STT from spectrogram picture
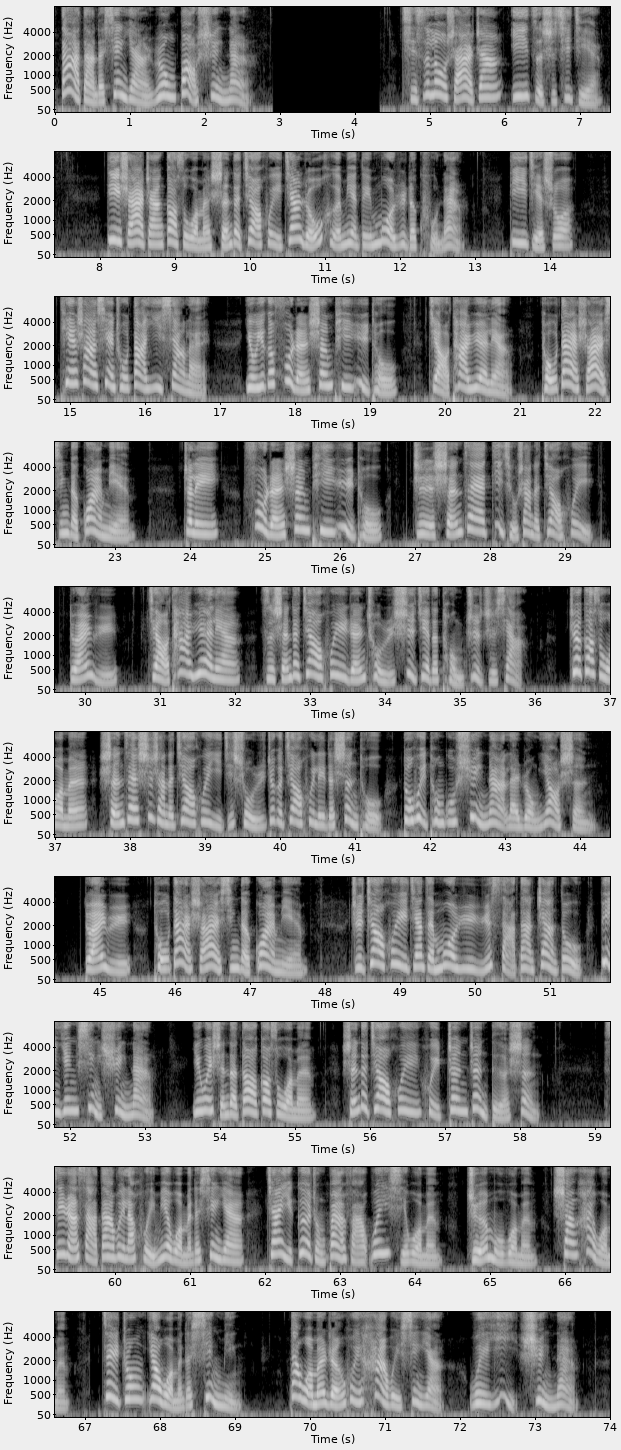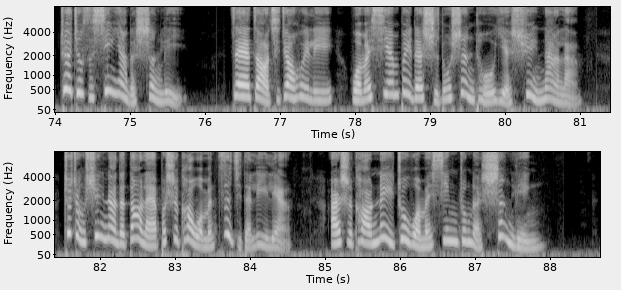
大胆的信仰拥抱殉难。启示录十二章一至十七节，第十二章告诉我们神的教会将如何面对末日的苦难。第一节说，天上现出大异象来，有一个妇人身披玉头，脚踏月亮，头戴十二星的冠冕。这里，妇人身披玉头，指神在地球上的教会。短语脚踏月亮。子神的教会仍处于世界的统治之下，这告诉我们，神在世上的教会以及属于这个教会里的圣徒，都会通过殉难来荣耀神。短语头戴十二星的冠冕，指教会将在末日与撒旦战斗，并因信殉难。因为神的道告诉我们，神的教会会真正得胜。虽然撒旦为了毁灭我们的信仰，将以各种办法威胁我们、折磨我们、伤害我们，最终要我们的性命。但我们仍会捍卫信仰，为义殉难。这就是信仰的胜利。在早期教会里，我们先辈的使徒圣徒也殉难了。这种殉难的到来，不是靠我们自己的力量，而是靠内住我们心中的圣灵。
